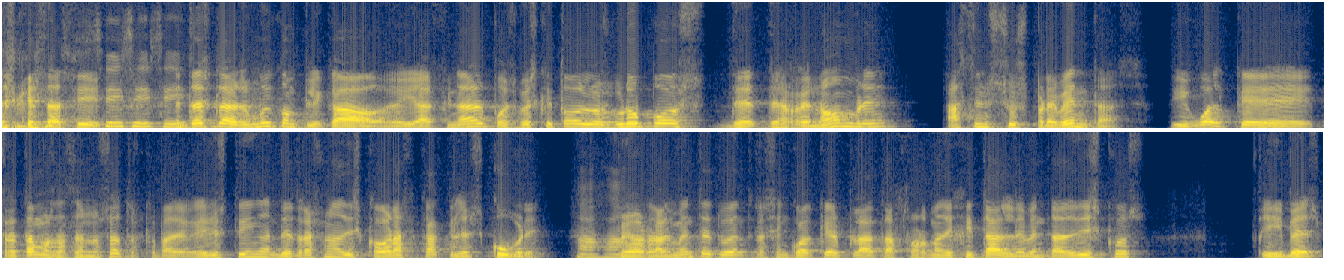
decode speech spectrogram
Es que es así. Sí, sí, sí. Entonces, claro, es muy complicado. Y al final, pues ves que todos los grupos de, de renombre hacen sus preventas. Igual que tratamos de hacer nosotros. Que, pasa? que ellos tienen detrás una discográfica que les cubre. Ajá. Pero realmente tú entras en cualquier plataforma digital de venta de discos y ves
